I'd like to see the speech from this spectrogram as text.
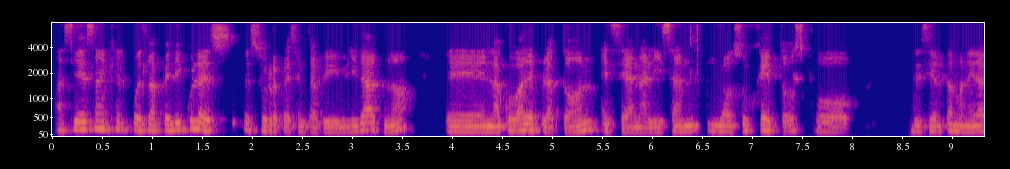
Así es, Ángel, pues la película es, su representatividad, ¿no? Eh, en la cueva de Platón eh, se analizan los sujetos o, de cierta manera,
